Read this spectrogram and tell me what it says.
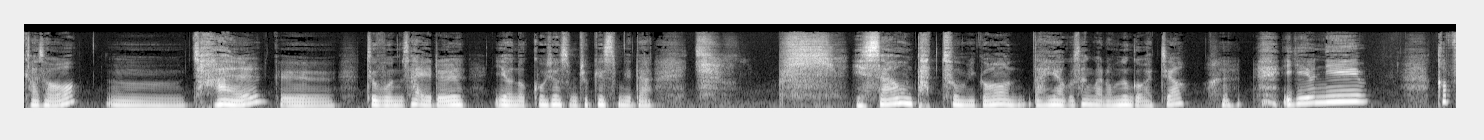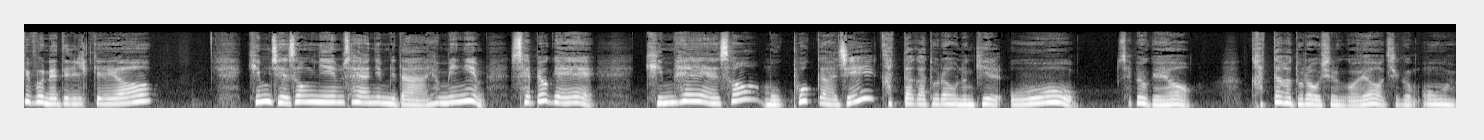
가서, 음, 잘, 그, 두 분 사이를 이어놓고 오셨으면 좋겠습니다. 참, 이 싸움, 다툼, 이건 나이하고 상관없는 것 같죠? 이기훈님, 커피 보내드릴게요. 김재성님 사연입니다. 현미님, 새벽에 김해에서 목포까지 갔다가 돌아오는 길, 오, 새벽에요. 갔다가 돌아오시는 거예요. 지금, 오,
